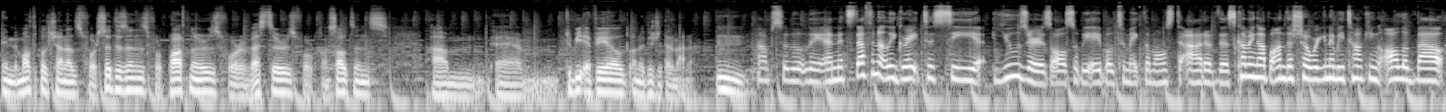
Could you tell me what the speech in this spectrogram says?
in the multiple channels for citizens, for partners, for investors, for consultants, um, um, to be availed on a digital manner. Absolutely. And it's definitely great to see users also be able to make the most out of this. Coming up on the show, we're going to be talking all about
